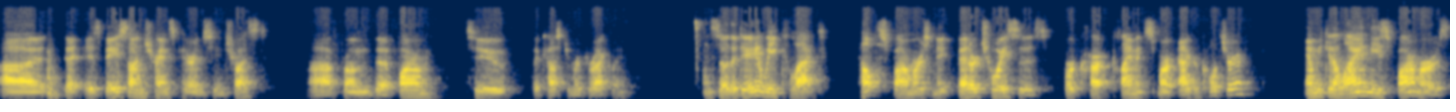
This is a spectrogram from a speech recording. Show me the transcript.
uh, that is based on transparency and trust uh, from the farm to the customer directly. And so, the data we collect helps farmers make better choices for climate smart agriculture and we can align these farmers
